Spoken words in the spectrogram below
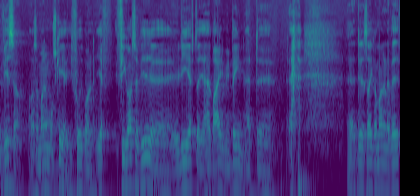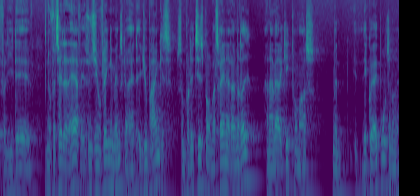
visser og så mange moskéer i fodbold. Jeg fik også at vide øh, lige efter, jeg havde brækket mit ben, at øh, det er der så ikke mange, der ved, fordi det, nu fortæller jeg det her, for jeg synes, I er nogle flinke mennesker, at Jupp Heynckes, som på det tidspunkt var træner i Real Madrid, han har været og kigge på mig også. Men det kunne jeg ikke bruge til noget.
